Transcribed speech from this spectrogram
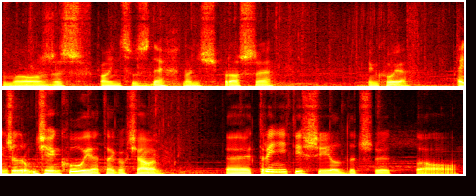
Możesz w końcu zdechnąć, proszę. Dziękuję. Angel Room, dziękuję, tego chciałem. E, Trinity Shield, czy to...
